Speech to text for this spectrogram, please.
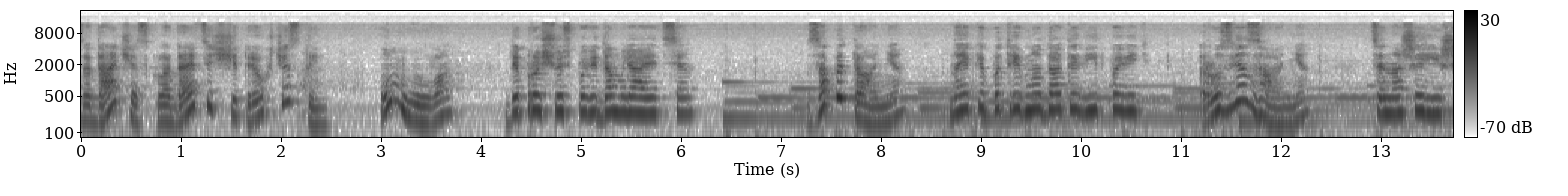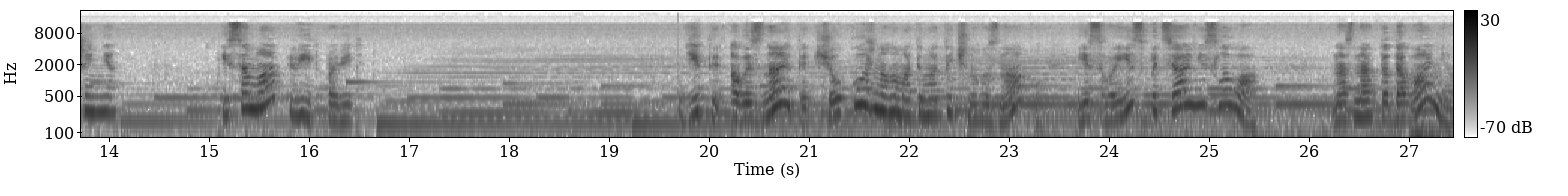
задача складається з чотирьох частин. Умова, де про щось повідомляється, запитання, на яке потрібно дати відповідь, розв'язання це наше рішення, і сама відповідь. Діти, а ви знаєте, що у кожного математичного знаку є свої спеціальні слова. На знак додавання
